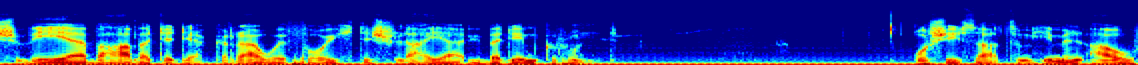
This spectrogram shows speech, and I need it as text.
Schwer waberte der graue, feuchte Schleier über dem Grund. Oschi sah zum Himmel auf,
